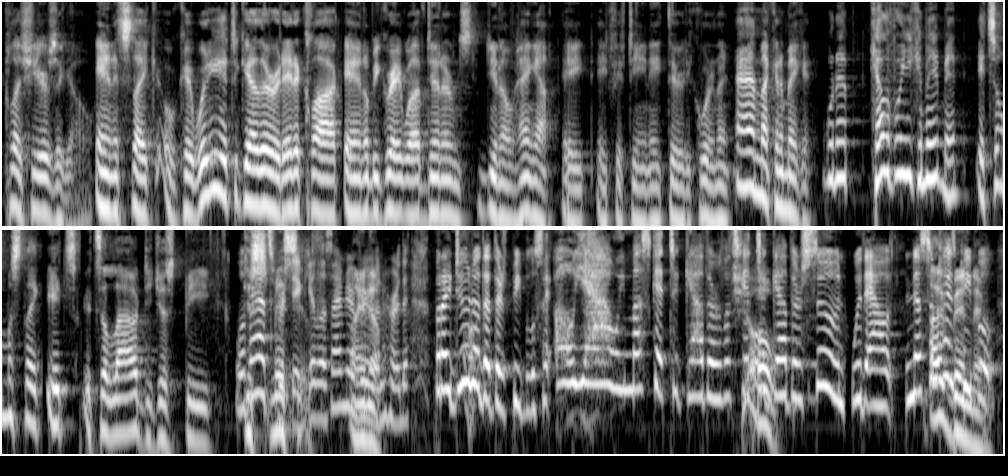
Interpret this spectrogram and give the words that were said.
plus years ago. And it's like, okay, we're going to get together at 8 o'clock and it'll be great. We'll have dinner and, you know, hang out. 8, 8.15, 8.30, quarter 9. Ah, I'm not going to make it. What happened? California commitment. It's almost like it's it's allowed to just be well, that's ridiculous. I've never even heard that. But I do know that there's people who say, "Oh yeah, we must get together. Let's get Oh. together soon." Without now, sometimes people there.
